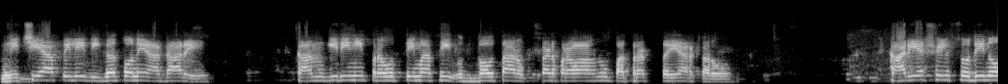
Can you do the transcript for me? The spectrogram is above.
નીચે આપેલી વિગતોને આધારે કામગીરીની પ્રવૃત્તિમાંથી ઉદ્ભવતા રોકડ પ્રવાહનું પત્રક તૈયાર કરો. કાર્યશીલ સુધીનો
